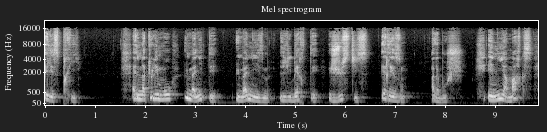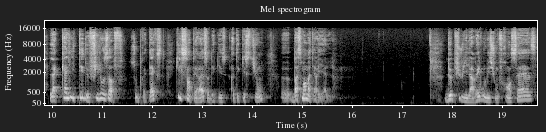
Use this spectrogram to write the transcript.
et l'esprit. Elle n'a que les mots humanité, humanisme, liberté, justice et raison à la bouche, et nie à Marx la qualité de philosophe, sous prétexte qu'il s'intéresse à, des, questions euh, bassement matérielles. Depuis la Révolution française,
